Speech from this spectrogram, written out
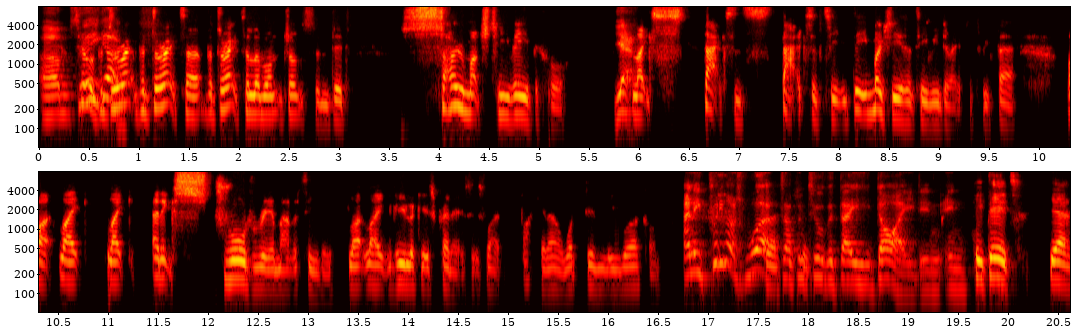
Um, so the, direct, the director, the director Lamont Johnson did so much TV before, yeah, like stacks and stacks of TV. Mostly as a TV director, to be fair, but like like an extraordinary amount of TV. Like like if you look at his credits, it's like fucking hell, what didn't he work on? and he pretty much worked So- up until the day he died in in He did, yeah,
